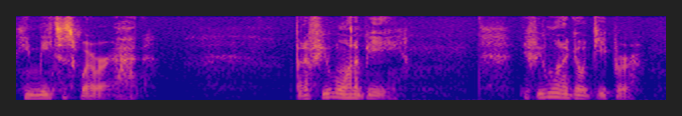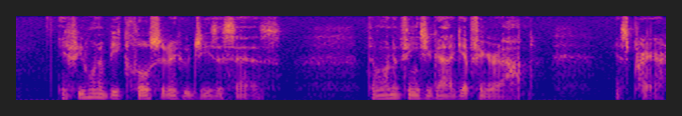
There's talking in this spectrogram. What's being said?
He meets us where we're at. But if you want to be, if you want to go deeper, if you want to be closer to who Jesus is, then one of the things you got to get figured out is prayer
